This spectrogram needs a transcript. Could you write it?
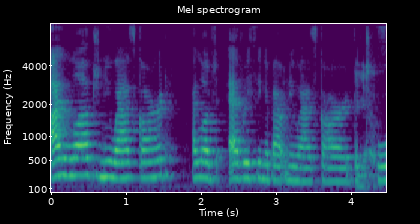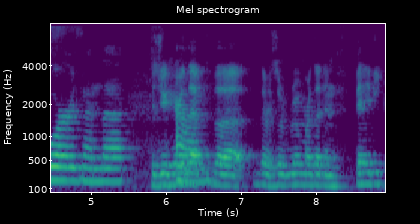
I loved New Asgard. I loved everything about New Asgard, the Yes. tours and the Did you hear Um, that the there's a rumor that Infinity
